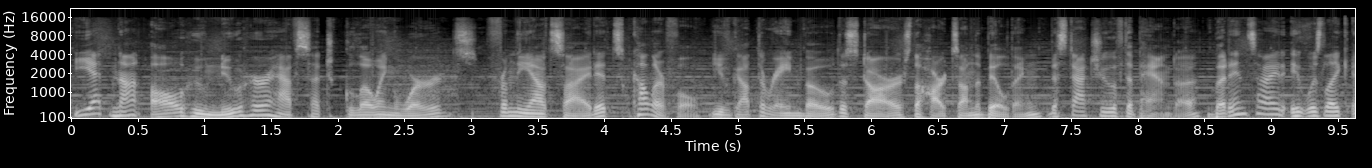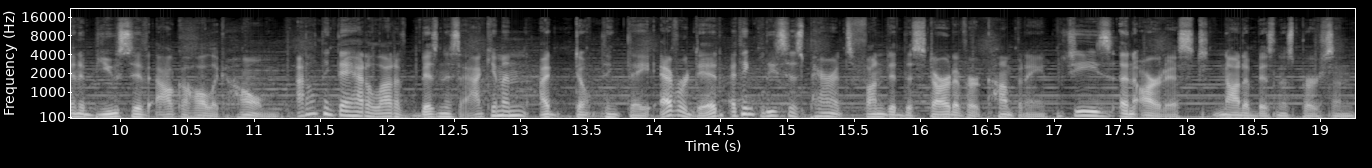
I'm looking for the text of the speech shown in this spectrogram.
Yet not all who knew her have such glowing words. From the outside, it's colorful. You've got the rainbow, the stars, the hearts on the building, the statue of the panda, but inside it was like an abusive alcoholic home. I don't think they had a lot of business acumen. I don't think they ever did. I think Lisa's parents funded the start of her company. She's an artist, not a business person.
